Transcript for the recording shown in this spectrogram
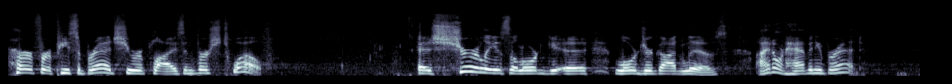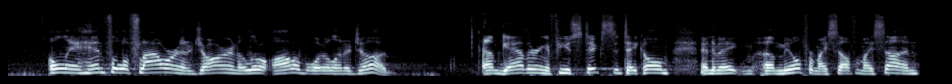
her for a piece of bread, she replies in verse 12 As surely as the Lord, uh, Lord your God lives, I don't have any bread. Only a handful of flour in a jar and a little olive oil in a jug. I'm gathering a few sticks to take home and to make a meal for myself and my son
